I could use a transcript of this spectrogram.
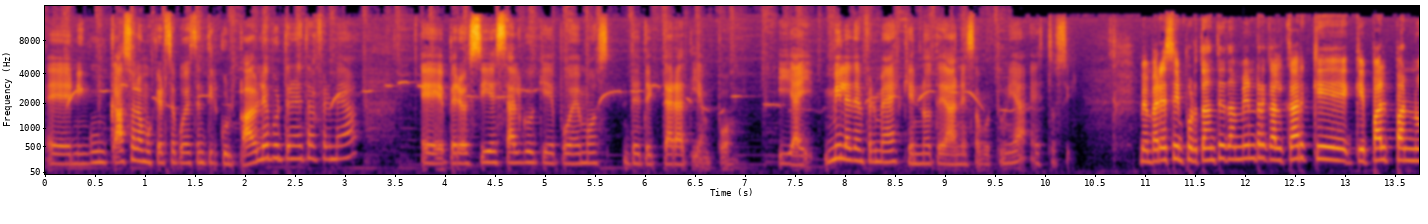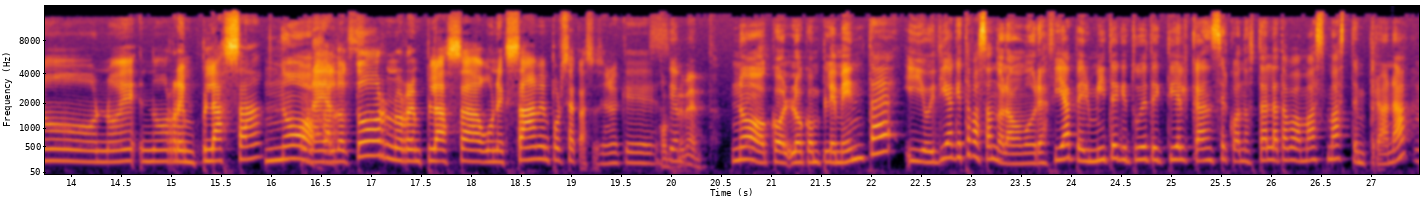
eh, en ningún caso la mujer se puede sentir culpable por tener esta enfermedad, eh, pero sí es algo que podemos detectar a tiempo. Y hay miles de enfermedades que no te dan esa oportunidad, esto sí. Me parece importante también recalcar que, Palpa no, no, no reemplaza no, una al doctor, no reemplaza un examen por si acaso, sino que... Complementa. No, lo complementa y hoy día, ¿qué está pasando? La mamografía permite que tú detectes el cáncer cuando está en la etapa más, más temprana. Mm.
